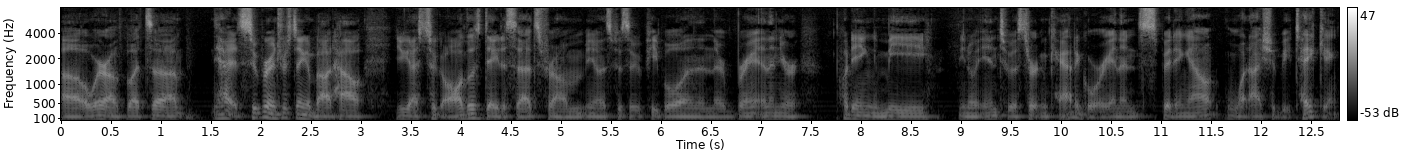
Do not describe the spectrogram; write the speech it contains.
uh, aware of. But uh, yeah, it's super interesting about how you guys took all those data sets from you know specific people and then their brain, and then you're putting me you know into a certain category and then spitting out what I should be taking.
